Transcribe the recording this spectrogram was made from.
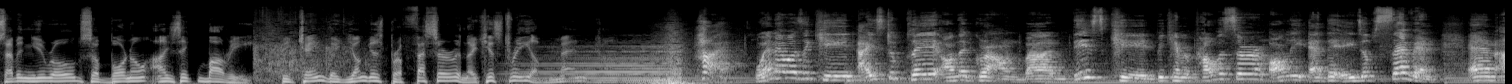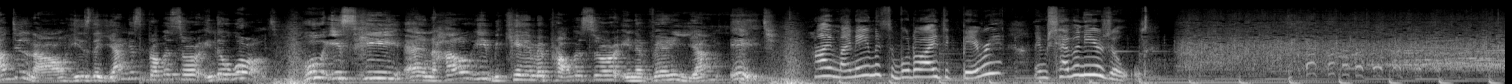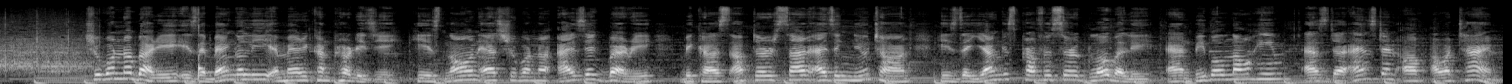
Seven year old Suborno Isaac Bari became the youngest professor in the history of mankind. Hi, when I was a kid, I used to play on the ground, but this kid became a professor only at the age of 7 and until now, he is the youngest professor in the world. Who is he and how he became a professor in a very young age? Hi, my name is Suborno Isaac Bari. I'm 7 years old. Suborno Bari is a Bengali American prodigy. He is known as Suborno Isaac Bari because after Sir Isaac Newton, he is the youngest professor globally and people know him as the Einstein of our time.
